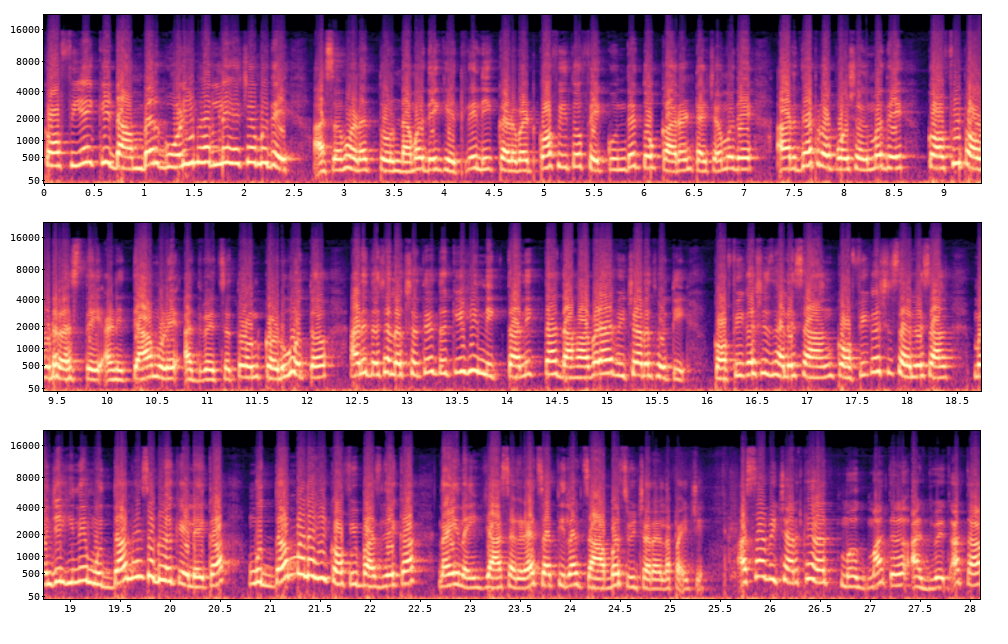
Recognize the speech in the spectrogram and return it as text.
कॉफी आहे की डांबर गोळी भरले ह्याच्यामध्ये? असं म्हणत तोंडामध्ये घेतलेली कडवट कॉफी तो फेकून देतो कारण त्याच्यामध्ये अर्ध्या प्रोपोर्शनमध्ये कॉफी पावडर असते आणि त्यामुळे अद्वैतचं तोंड कडू होतं आणि त्याच्या लक्षात येतं की ही निघता निघता दहा वेळा विचारत होती. कॉफी कशी झाले सांग कॉफी कशी झाले सांग. म्हणजे हिने मुद्दाम हे सगळं केलंय का? मुद्दाम मला ही कॉफी पाजले का? नाही नाही या सगळ्याचा तिला जाबच विचारायला पाहिजे. असा विचार करत मग मात्र अद्वैत आता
